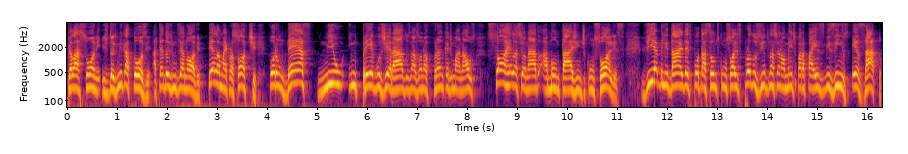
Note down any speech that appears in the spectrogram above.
pela Sony e de 2014 até 2019 pela Microsoft foram 10 mil empregos gerados na Zona Franca de Manaus só relacionado à montagem de consoles. Viabilidade da exportação dos consoles produzidos nacionalmente para países vizinhos. Exato.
